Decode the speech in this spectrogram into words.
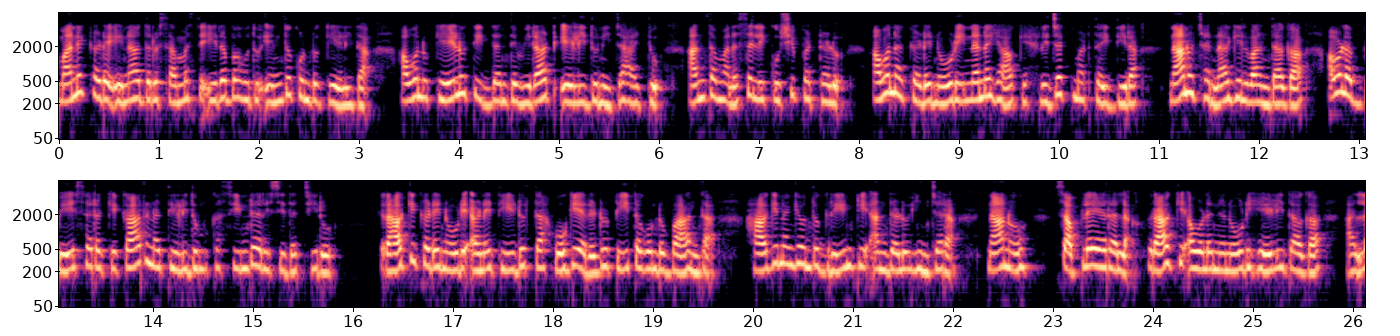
ಮನೆ ಕಡೆ ಏನಾದರೂ ಸಮಸ್ಯೆ ಇರಬಹುದು ಎಂದುಕೊಂಡು ಕೇಳಿದ. ಅವನು ಕೇಳುತ್ತಿದ್ದಂತೆ ವಿರಾಟ್ ಹೇಳಿದ್ದು ನಿಜ ಆಯಿತು. ಅಂತ ಮನಸ್ಸಲ್ಲಿ ಖುಷಿಪಟ್ಟಳು ಅವನ ಕಡೆ ನೋಡಿ, ನನ್ನ ಯಾಕೆ? ರಿಜೆಕ್ಟ್ ಮಾಡ್ತಾ ಇದ್ದೀರಾ? ನಾನು ಚೆನ್ನಾಗಿಲ್ವಾ ಅಂದಾಗ ಅವಳ ಬೇಸರಕ್ಕೆ ಕಾರಣ ತಿಳಿದು ಮುಖ ಸಿಂಡರಿಸಿದ ಚಿರು. ರಾಕಿ ಕಡೆ ನೋಡಿ ಅಣೆ ತೀಡುತ್ತಾ ಹೋಗಿ ಎರಡು ಟೀ ತಗೊಂಡು ಬಾ ಅಂದ. ಹಾಗೆ ನನಗೆ ಒಂದು ಗ್ರೀನ್ ಟೀ ಅಂದಳು ಹಿಂಜರ. ನಾನು ಸಪ್ಲೇಯರ್ ಅಲ್ಲ ರಾಕಿ ಅವಳನ್ನು ನೋಡಿ ಹೇಳಿದಾಗ, ಅಲ್ಲ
